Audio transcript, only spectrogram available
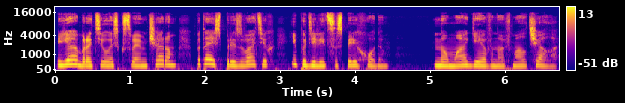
и я обратилась к своим чарам, пытаясь призвать их и поделиться с переходом. Но магия вновь молчала.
